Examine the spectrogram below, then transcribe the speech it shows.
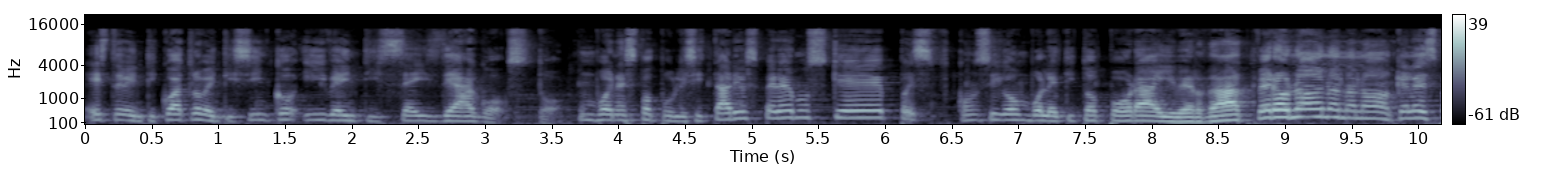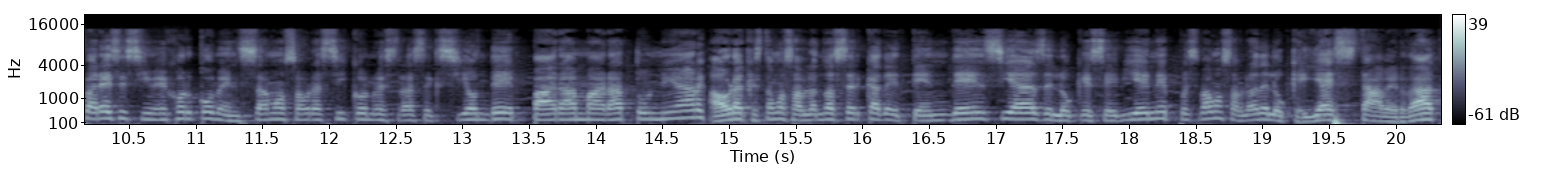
este 24, 25 y 26 de agosto. Un buen spot publicitario, esperemos que pues consiga un boletito por ahí, ¿verdad? Pero no, no, no, no, ¿qué les parece si mejor comenzamos ahora sí con nuestra sección de para maratonear? Ahora que estamos hablando acerca de tendencias, de lo que se viene, pues vamos a hablar de lo que ya está, ¿verdad?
